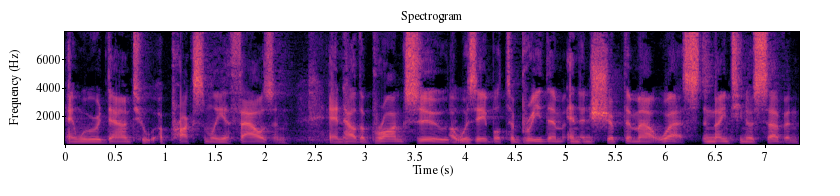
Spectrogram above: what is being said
and we were down to approximately a thousand. And how the Bronx Zoo was able to breed them and then ship them out west in 1907.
